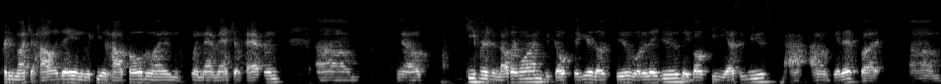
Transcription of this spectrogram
pretty much a holiday in the McKeown household when when that matchup happens. Um, you know, Kiefer's another one. You go figure. Those two, what do they do? They both PES abuse. I, I don't get it, but um,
